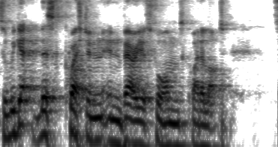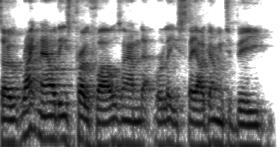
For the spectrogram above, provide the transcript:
So we get this question in various forms quite a lot. So right now, these profiles and at release, they are going to be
